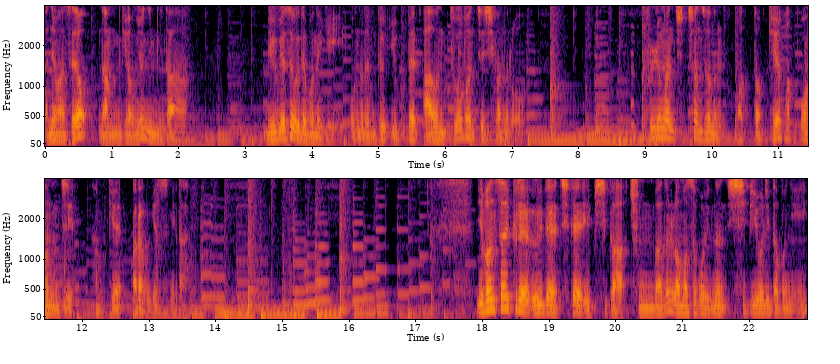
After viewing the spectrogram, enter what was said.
안녕하세요. 남경윤입니다. 미국에서 의대 보내기 오늘은 그 692번째 시간으로 훌륭한 추천서는 어떻게 확보하는지 함께 알아보겠습니다. 이번 사이클의 의대 치대 입시가 중반을 넘어서고 있는 12월이다 보니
